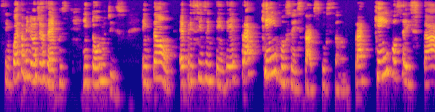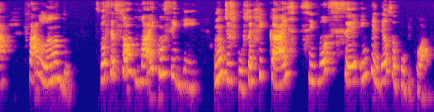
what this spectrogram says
50 milhões de exemplos em torno disso. Então, é preciso entender para quem você está discursando, para quem você está falando. Você só vai conseguir um discurso eficaz se você entender o seu público-alvo.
